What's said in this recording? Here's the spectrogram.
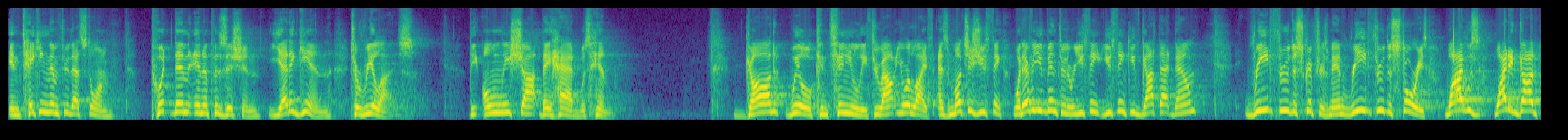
in taking them through that storm, put them in a position yet again to realize the only shot they had was Him. God will continually throughout your life, as much as you think, whatever you've been through where you think you think you've got that down, Read through the scriptures, man. Read through the stories. Why, was, why did God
